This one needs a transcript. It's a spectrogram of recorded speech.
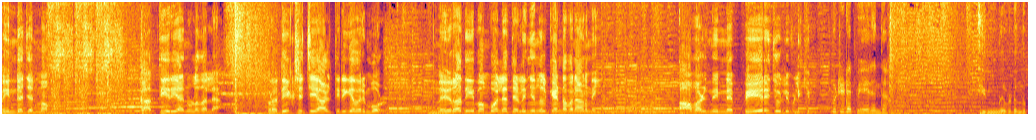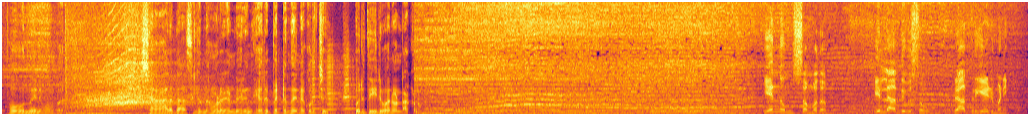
നിന്റെ ജന്മം കത്തിയെറിയാനുള്ളതല്ല. പ്രതീക്ഷിച്ചയാൾ തിരികെ വരുമ്പോൾ നിറദീപം പോലെ തെളിഞ്ഞു നിൽക്കേണ്ടവനാണ് നീ. അവൾ നിന്നെ പേര് ചൊല്ലി വിളിക്കും. കുട്ടിയുടെ പേരെന്താ? ഇന്ന് ഇവിടുന്ന് പോകുന്നതിന് മുമ്പ് ശാരദാസിൽ നമ്മൾ രണ്ടുപേരും കയറി പറ്റുന്നതിനെ കുറിച്ച് ഒരു തീരുമാനം ഉണ്ടാക്കണം. എന്നും സമ്മതം. എല്ലാ ദിവസവും രാത്രി ഏഴ് മണിക്ക്.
